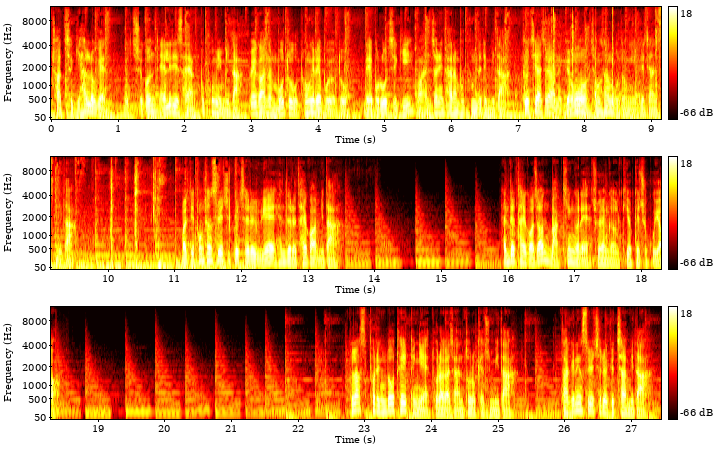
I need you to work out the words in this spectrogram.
좌측이 할로겐, 우측은 LED 사양 부품입니다. 외관은 모두 동일해 보여도 내부 로직이 완전히 다른 부품들입니다. 교체하지 않을 경우 정상 구동이 되지 않습니다. 멀티펑션 스위치 교체를 위해 핸들을 탈거합니다. 핸들 탈거 전 마킹을 해 조향각을 기억해 주고요. clock spring도 테이핑에 돌아가지 않도록 해줍니다. 다기능 스위치를 교체합니다.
